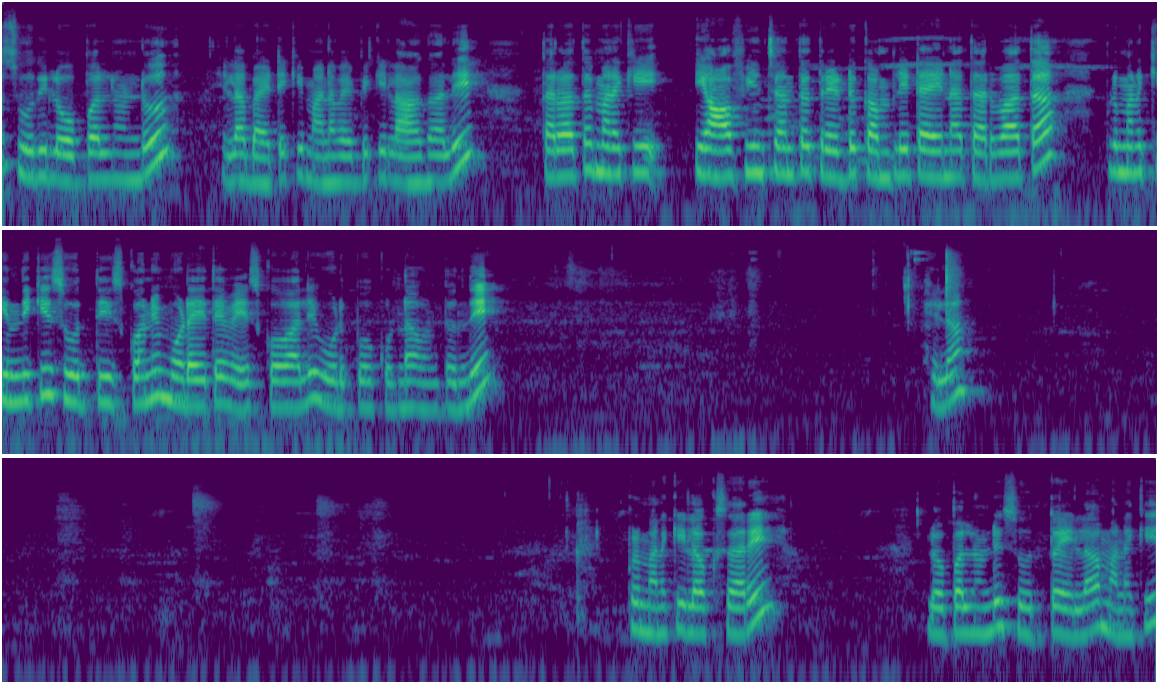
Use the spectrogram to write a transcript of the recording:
సూది లోపల నుండి ఇలా బయటికి మన వైపుకి లాగాలి. తర్వాత మనకి ఈ హాఫ్ ఇంచ్ అంతా థ్రెడ్ కంప్లీట్ అయిన తర్వాత ఇప్పుడు మన కిందికి సూది తీసుకొని ముడైతే వేసుకోవాలి. ఊడిపోకుండా ఉంటుంది. ఇలా. ఇప్పుడు మనకి ఇలా ఒకసారి లోపల నుండి సూత్తో ఇలా మనకి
